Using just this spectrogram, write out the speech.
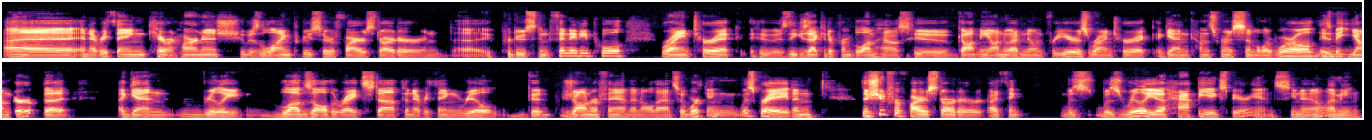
uh, and everything. Karen Harnisch, who was line producer of Firestarter and uh, produced Infinity Pool. Ryan Turek, who is the executive from Blumhouse, who got me on, who I've known for years. Ryan Turek, again, comes from a similar world. He's a bit mm-hmm. younger, but again really loves all the right stuff and everything real good genre fan and all that so working was great and the shoot for firestarter i think was was really a happy experience you know i mean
